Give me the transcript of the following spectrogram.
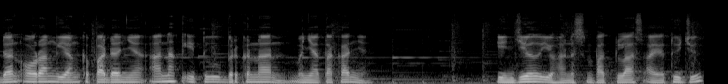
dan orang yang kepadanya anak itu berkenan menyatakannya. Injil Yohanes 14 ayat 7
